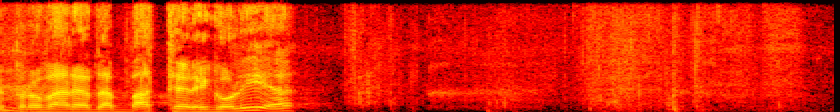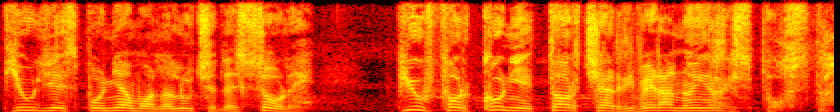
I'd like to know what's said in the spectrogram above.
Vuoi provare ad abbattere Golia? Più li esponiamo alla luce del sole, più forconi e torce arriveranno in risposta.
